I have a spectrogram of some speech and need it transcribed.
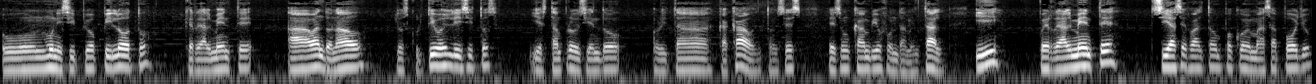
un municipio piloto que realmente ha abandonado los cultivos ilícitos y están produciendo ahorita cacao. Entonces es un cambio fundamental. Y pues realmente sí hace falta un poco de más apoyo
